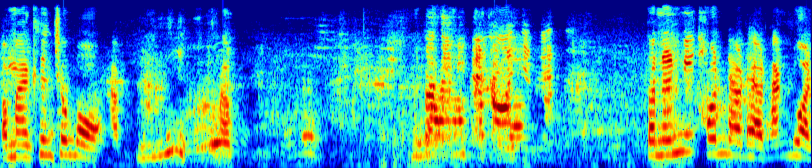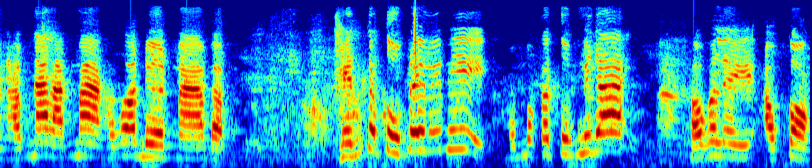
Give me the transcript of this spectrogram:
ประมาณครึ่งชั่วโมงครับครับคือตอนนั้นมีแต่ทะเลาะกันนะตอนนั้นมีคนแถวแถวๆทางด่วนครับ น่ารักมากเขาก็เดินมาแบบ เข็นกระตุกได้ไหมพี่ ผมบอกกระตุกไม่ได้ เขาก็เลยเอากล่อง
